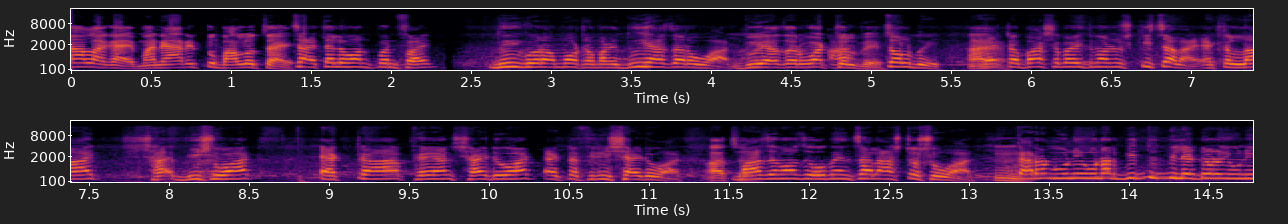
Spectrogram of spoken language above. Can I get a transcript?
না লাগায় মানে আর একটু ভালো চায়। চাই তাহলে ওয়ান পয়েন্ট ফাইভ দুই গোড়া মোটর মানে দুই হাজার ওয়াট। দুই হাজার ওয়াট চলবে? চলবে। আর হ্যাঁ। একটা বাসা বাড়িতে মানুষ কি চালায়? একটা লাইট বিশ ওয়াট একটা ফ্যান ষাট ওয়াট একটা ফ্রিজ ষাট ওয়াট। আচ্ছা। মাঝে মাঝে ওভেন চাল আটশোশো ওয়াট। কারণ উনি ওনার বিদ্যুৎ বিলের ডরে উনি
